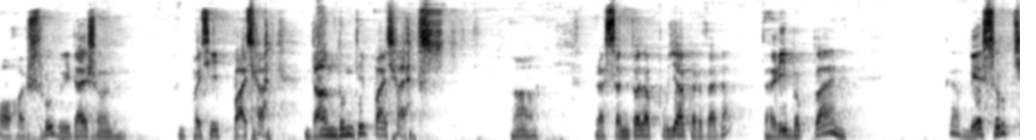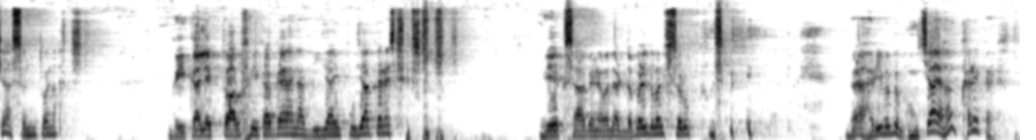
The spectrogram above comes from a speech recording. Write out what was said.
ઓહો શું વિદાય સમય પછી પાછા ધામધૂમથી પાછા હા પેલા સંતો તો પૂજા કરતા હતા તો હરિભક્તો આવ્યા ને કે આ બે સ્વરૂપ છે આ સંતોના ગઈકાલે એક તો આફ્રિકા ગયા ને આ બીજા અહીં પૂજા કરે છે એક સાગર ને બધા ડબલ ડબલ સ્વરૂપ ઘણા હરિભક્તો ઘૂંચાયા હા ખરેખર એ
